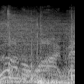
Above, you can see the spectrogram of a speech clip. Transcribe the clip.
I'm a wild man.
